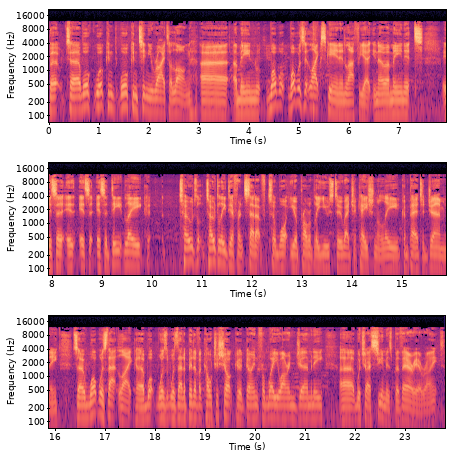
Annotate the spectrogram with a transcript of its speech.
but uh, we'll we'll con- we'll continue right along. Uh, I mean, what what was it like skiing in Lafayette? You know, I mean, it's it's a it's a, it's a deep lake total, totally different setup to what you're probably used to educationally compared to Germany. So, what was that like? Uh, what was was that a bit of a culture shock uh, going from where you are in Germany, uh, which I assume is Bavaria, right?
